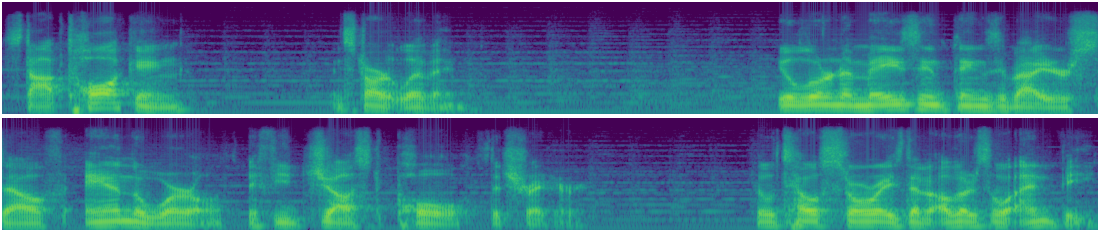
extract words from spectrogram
Stop talking and start living. You'll learn amazing things about yourself and the world if you just pull the trigger. You'll tell stories that others will envy.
